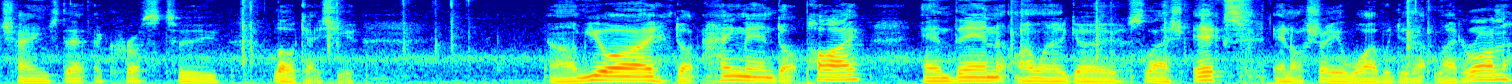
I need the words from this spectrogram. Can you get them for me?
change that across to lowercase u. Um, ui.hangman.py and then I want to go slash x and I'll show you why we do that later on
